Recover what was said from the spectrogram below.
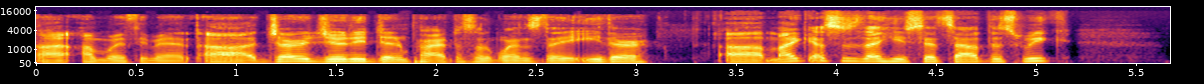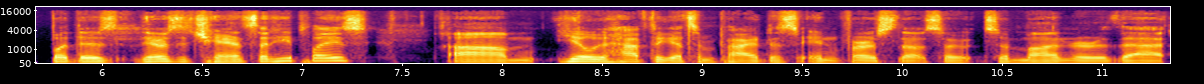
uh, I'm with you, man. Uh, Jerry Jeudy didn't practice on Wednesday either. Uh, my guess is that he sits out this week, but there's there's a chance that he plays. Um, he'll have to get some practice in first though, so to monitor that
